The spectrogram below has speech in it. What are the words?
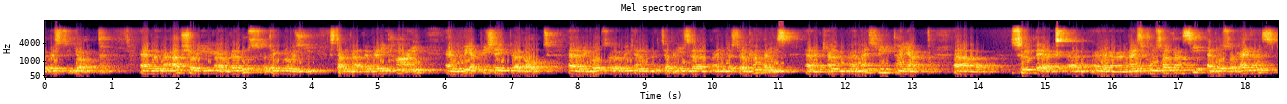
uh, West Europe. And uh, actually, uh, Belarus technology standard are very high, and we appreciate a lot uh, because uh, we can Japanese uh, industrial companies uh, can uh, nicely tie up uh, through their uh, uh, nice consultancy and also guidance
